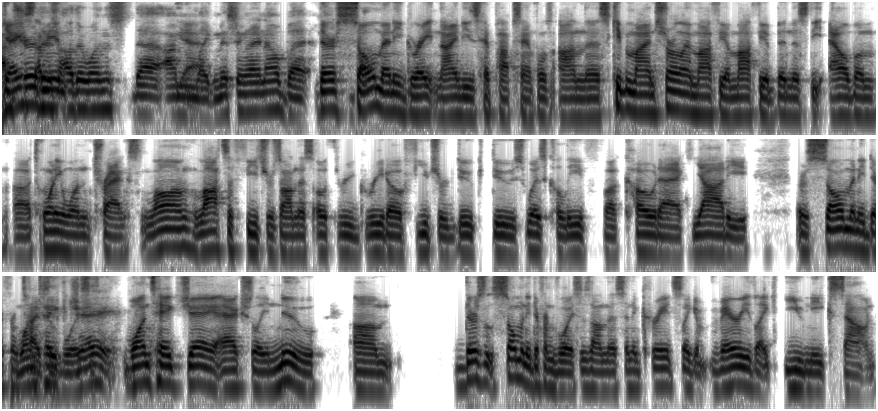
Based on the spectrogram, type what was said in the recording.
I'm sure I there's mean, other ones that I'm Yeah. like missing right now, but There's so many great 90s hip hop samples on this. Keep in mind, Shoreline Mafia, Mafia Business, the album, uh, 21 tracks long, lots of features on this 03 Greedo, Future, Duke, Deuce, Wiz Khalifa, Kodak, Yachty. There's so many different one types of voices. J. One Take J actually knew. Um, there's so many different voices on this, and it creates like a very like unique sound.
